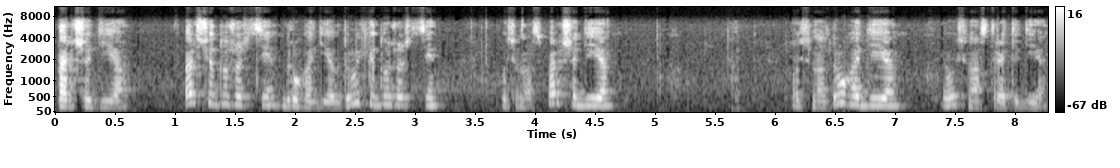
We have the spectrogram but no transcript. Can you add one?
Перша дія в першій дужечці, друга дія в другій дужечці. Ось у нас перша дія, ось у нас друга дія, і ось у нас третя дія.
